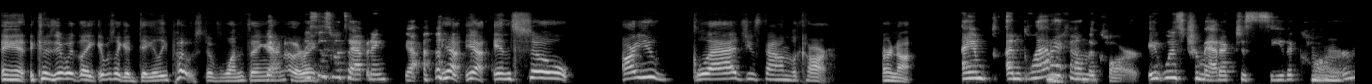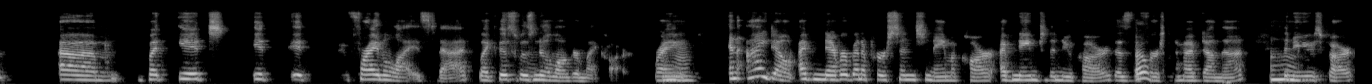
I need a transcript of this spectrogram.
And because it would like it was like a daily post of one thing or another, right? This is what's happening. Yeah. yeah, yeah. And so are you glad you found the car or not? I am I'm glad I found the car. It was traumatic to see the car. Um, but it it it finalized that. Like this was no longer my car, right? Mhm. And I don't, I've never been a person to name a car. I've named the new car. That's the Oh. first time I've done that, Uh-huh. the new used car.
